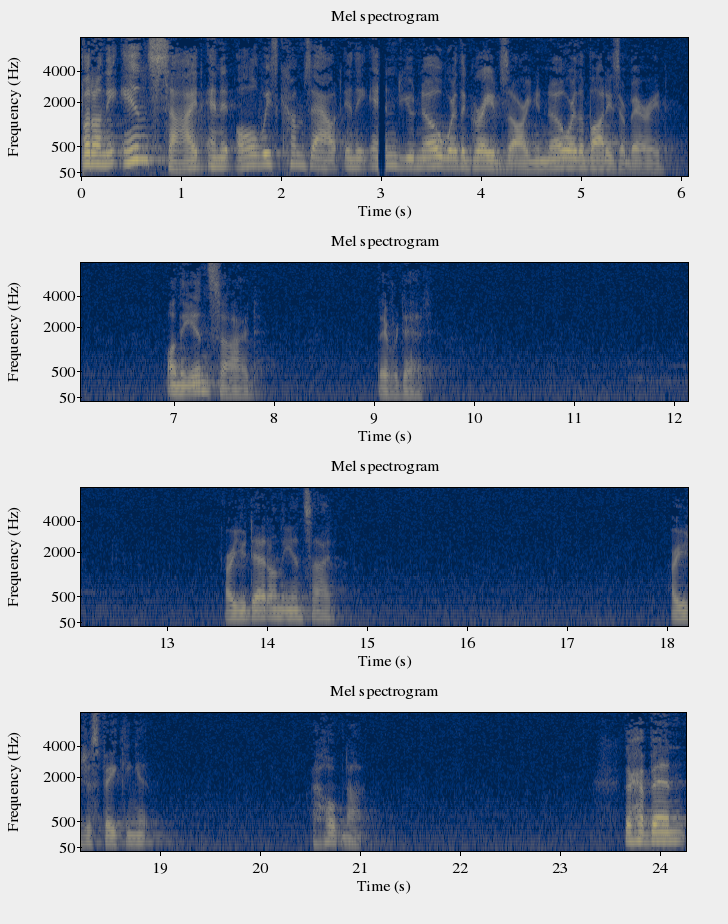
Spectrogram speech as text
But on the inside, and it always comes out, in the end, you know where the graves are, you know where the bodies are buried. On the inside, they were dead. Are you dead on the inside? Are you just faking it? I hope not. There have been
